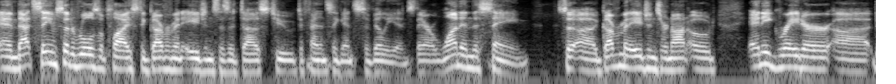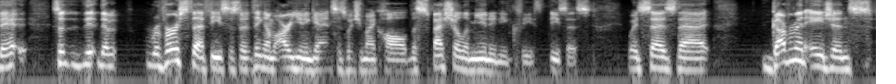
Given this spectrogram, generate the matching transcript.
And that same set of rules applies to government agents as it does to defense against civilians. They are one and the same. So uh, government agents are not owed any greater. Uh, they, so the, the reverse of that thesis, the thing I'm arguing against, is what you might call the special immunity thesis, which says that government agents,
